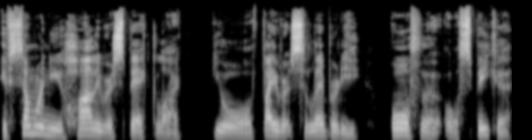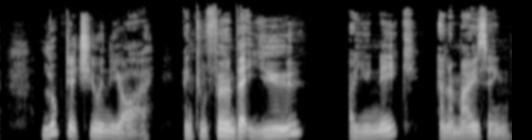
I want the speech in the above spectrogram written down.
If someone you highly respect, like your favorite celebrity, author, or speaker, looked at you in the eye and confirmed that you are unique and amazing,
